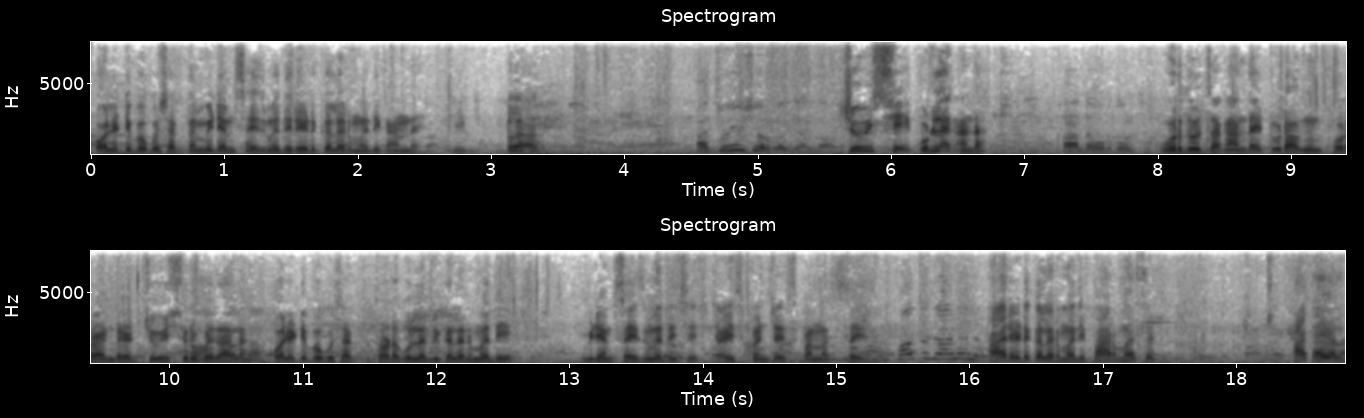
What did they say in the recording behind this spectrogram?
quality बघू शकता मीडियम साईजमध्ये रेड कलरमध्ये कांदा आहे. ठीक. आहे हा चोवीसशे रुपये झाला. चोवीसशे कुठला आहे कांदा? उर्दूचा. कांदा आहे टू थाउजंड फोर हंड्रेड चोवीसशे रुपये झाला. क्वालिटी बघू शकता थोडा गुलाबी कलरमध्ये. मीडियम साईज मध्येच आहे चाळीस पंचेचाळीस पन्नास साईज हा रेड कलरमध्ये फार मस्त आहे. हा काय गेला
